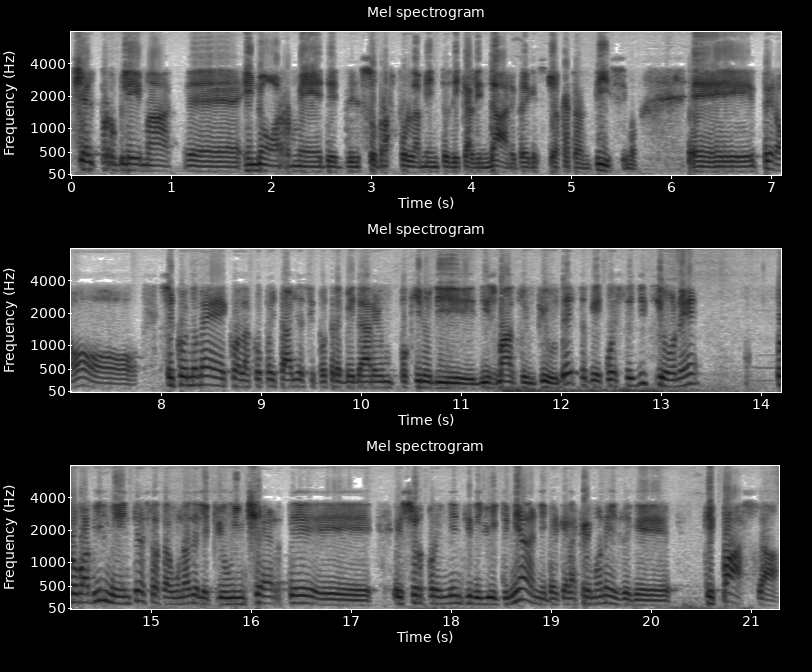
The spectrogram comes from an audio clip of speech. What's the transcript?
C'è il problema eh, enorme de, del sovraffollamento dei calendari perché si gioca tantissimo. Eh, però secondo me con la Coppa Italia si potrebbe dare un pochino di, di smalto in più. Detto che questa edizione probabilmente è stata una delle più incerte e, e sorprendenti degli ultimi anni perché la Cremonese che, che passa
